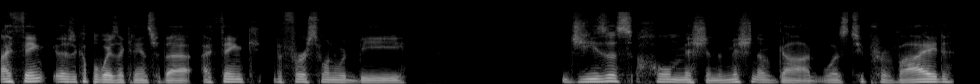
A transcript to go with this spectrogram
i think there's a couple ways i can answer that i think the first one would be jesus whole mission the mission of god was to provide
